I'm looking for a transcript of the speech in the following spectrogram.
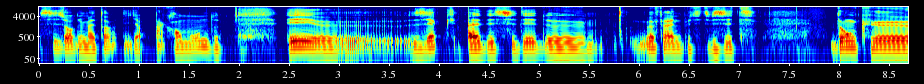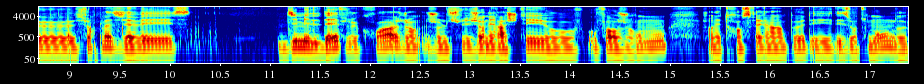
6h du matin, il n'y a pas grand monde. Et euh, a décidé de me faire une petite visite. Donc euh, sur place, j'avais 10 000 devs, je crois. J'en ai racheté au, forgeron. J'en ai transféré un peu des, autres mondes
